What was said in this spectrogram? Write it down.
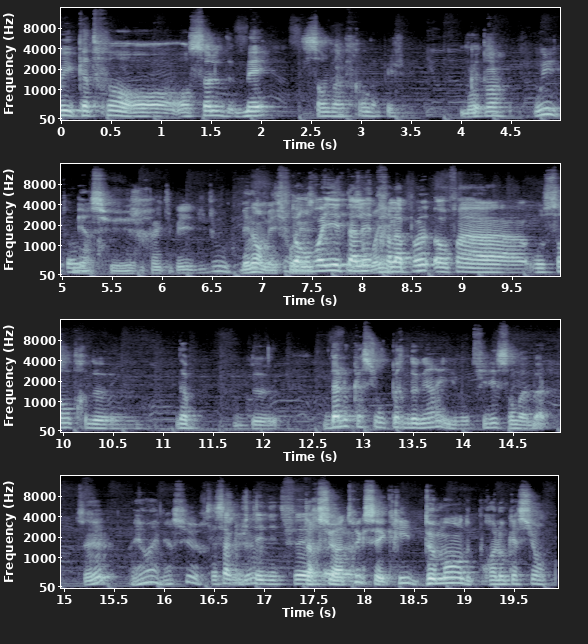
Oui, 4 francs en, en solde, mais 120 francs d'APG. Moi pas. Oui, toi. Bien J'ai sûr. pas été payé du tout. Mais non, mais il Tu faut dois les- envoyer ta lettre envoyer. à la poste, enfin au centre de d'a- de- d'allocation perte de gain, ils vont te filer 120 balles. C'est Mais ouais, bien sûr. C'est ça que je t'ai dit de faire. T'as reçu euh, un truc, c'est écrit demande pour allocation.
